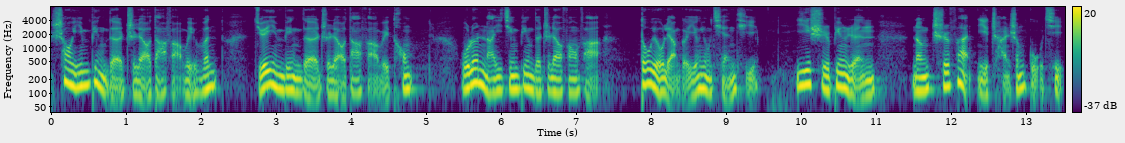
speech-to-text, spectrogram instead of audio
少阴病的治疗大法为温，厥阴病的治疗大法为通。无论哪一经病的治疗方法，都有两个应用前提：一是病人能吃饭以产生骨气；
